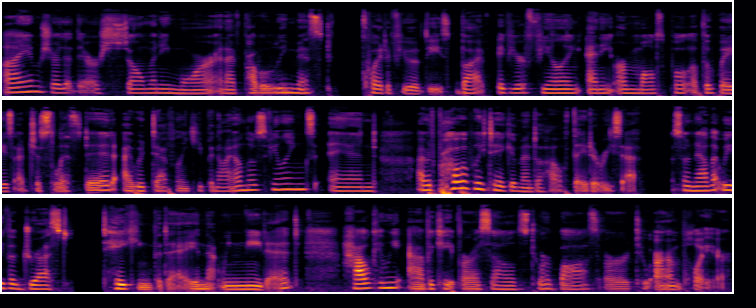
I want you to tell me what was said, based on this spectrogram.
I am sure that there are so many more, and I've probably missed quite a few of these. But if you're feeling any or multiple of the ways I've just listed, I would definitely keep an eye on those feelings and I would probably take a mental health day to reset. So now that we've addressed taking the day and that we need it, how can we advocate for ourselves to our boss or to our employer?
